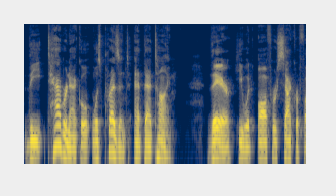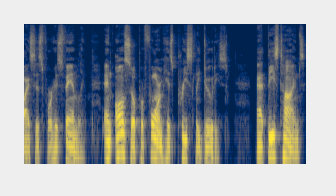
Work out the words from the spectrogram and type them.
the tabernacle was present at that time. There he would offer sacrifices for his family and also perform his priestly duties. At these times,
